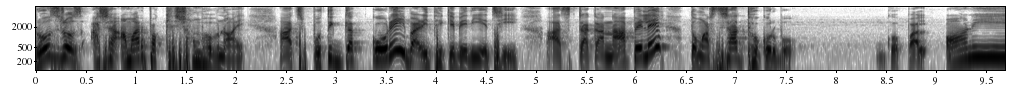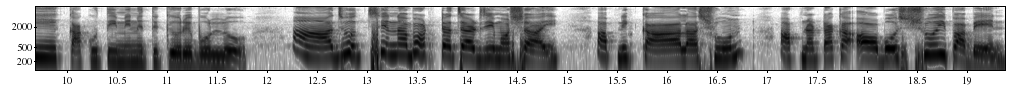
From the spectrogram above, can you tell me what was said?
রোজ রোজ আসা আমার পক্ষে সম্ভব নয়। আজ প্রতিজ্ঞা করেই বাড়ি থেকে বেরিয়েছি। আজ টাকা না পেলে তোমার শ্রাদ্ধ করব। গোপাল অনেক কাকুতি মিনতি করে বলল, আজ হচ্ছে না ভট্টাচার্যি মশাই। আপনি কাল আসুন, আপনার টাকা অবশ্যই পাবেন।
